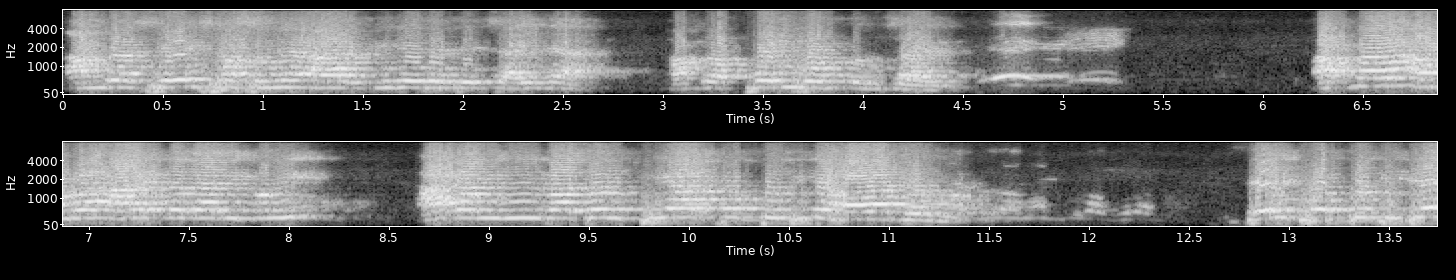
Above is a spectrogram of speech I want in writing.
আমরা সেই শাসনে আর ফিরে যেতে চাই না। আমরা পরিবর্তন চাই। আপনারা, আমরা আরেকটা দাবি করি, আগামী নির্বাচন ক্রিয়ার পদ্ধতিতে হওয়ার জন্য। সেই পদ্ধতিতে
